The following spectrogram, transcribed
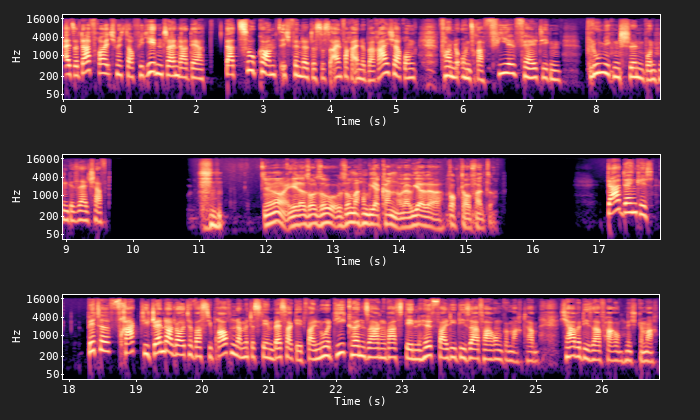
Also da freue ich mich doch für jeden Gender, der dazu kommt. Ich finde, das ist einfach eine Bereicherung von unserer vielfältigen, blumigen, schönen, bunten Gesellschaft. Ja, jeder soll so, so machen, wie er kann oder wie er da Bock drauf hat. Da denke ich, bitte fragt die Gender-Leute, was sie brauchen, damit es denen besser geht, weil nur die können sagen, was denen hilft, weil die diese Erfahrung gemacht haben. Ich habe diese Erfahrung nicht gemacht.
